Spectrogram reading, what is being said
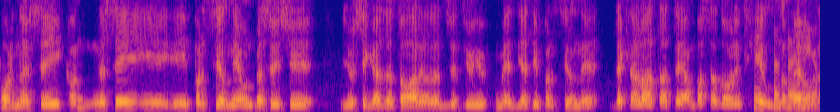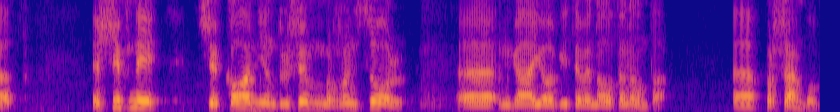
Por nëse i, nëse i, i përcillni, unë besoj që ju si gazetare edhe gjithë ju mediat i përcillni, deklaratat e ambasadorit Hill në Beograd, e shifni që ka një ndryshim rrënjësor nga ajo e viteve 99-ta. Për shembull,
